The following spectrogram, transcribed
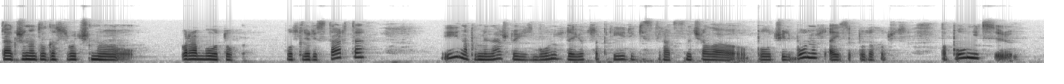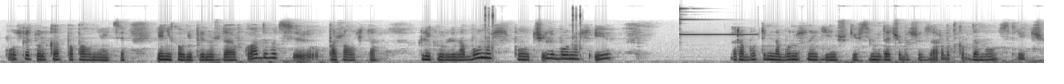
также на долгосрочную работу после рестарта. И напоминаю, что есть бонус, дается при регистрации. Сначала получить бонус, а если кто захочет пополнить, после только пополняйте. Я никого не принуждаю вкладывать. Пожалуйста, кликнули на бонус, получили бонус и работаем на бонусные денежки. Всем удачи, больших заработков. До новых встреч.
